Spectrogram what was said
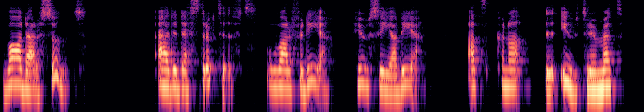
Vad är sunt? Är det destruktivt? Och varför det? Hur ser jag det? Att kunna i utrymmet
